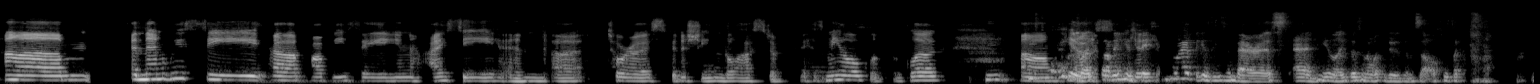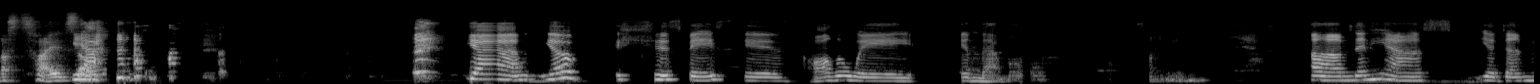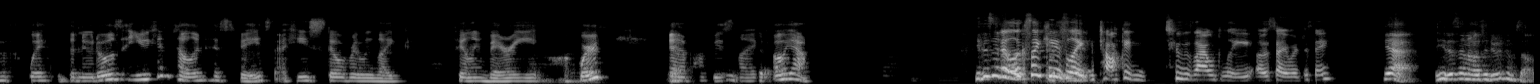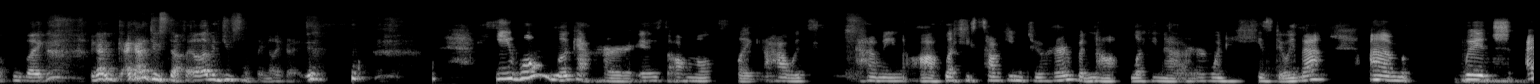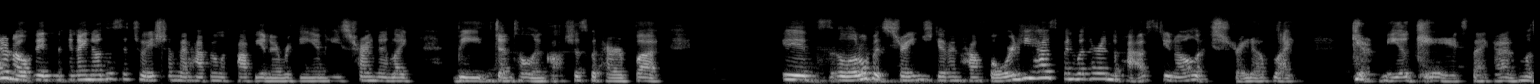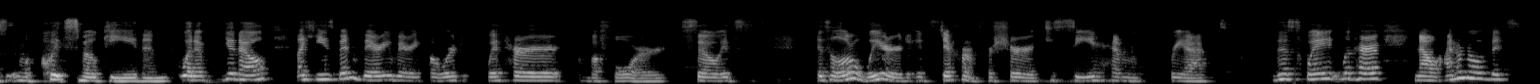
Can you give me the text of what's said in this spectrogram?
Um, and then we see uh, Poppy saying, "I see," and uh, Tora is finishing the last of his meal. Glug glug glug. He, he's Um, totally yeah, like his face into it because he's embarrassed and he like doesn't know what to do with himself. He's like, must hide. So. Yeah. Yeah. Yep. His face is all the way in that bowl. It's funny. Um, then he asks, "You done with the noodles?" And you can tell in his face that he's still really like feeling very awkward. Yeah. And Poppy's like, "Oh yeah, He doesn't. It know looks like he's do. like talking too loudly. Oh, sorry, what'd you say? yeah, he doesn't know what to do with himself. He's like, I gotta, I gotta do stuff. Let me do something. Like, I- he won't look at her is almost like how it's coming off like he's talking to her but not looking at her when he's doing that um which i don't know and, and i know the situation that happened with poppy and everything and he's trying to like be gentle and cautious with her but it's a little bit strange given how forward he has been with her in the past you know like straight up like give me a kiss. Like I must quit smoking and whatever, you know, like he's been very, very forward with her before. So it's it's a little weird. It's different for sure to see him react this way with her. Now I don't know if it's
